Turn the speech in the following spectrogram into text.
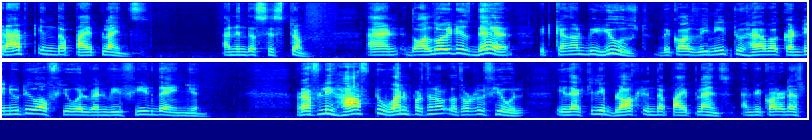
trapped in the pipelines and in the system and although it is there it cannot be used because we need to have a continuity of fuel when we feed the engine. Roughly half to 1 percent of the total fuel is actually blocked in the pipelines and we call it as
